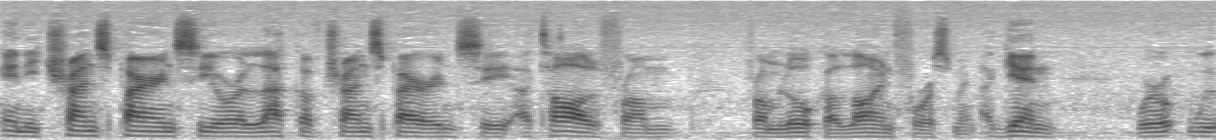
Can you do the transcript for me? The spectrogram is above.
any transparency or lack of transparency at all from, from local law enforcement. Again, we,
